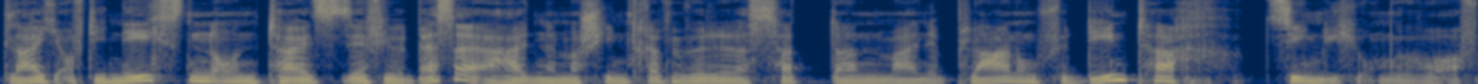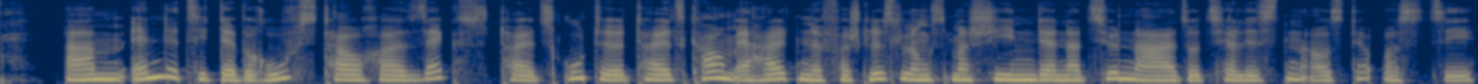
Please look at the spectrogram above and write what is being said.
gleich auf die nächsten und teils sehr viel besser erhaltenen Maschinen treffen würde, das hat dann meine Planung für den Tag ziemlich umgeworfen. Am Ende zieht der Berufstaucher sechs teils gute, teils kaum erhaltene Verschlüsselungsmaschinen der Nationalsozialisten aus der Ostsee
